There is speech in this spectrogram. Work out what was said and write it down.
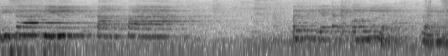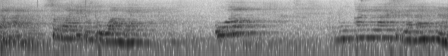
bisa hidup tanpa berkegiatan ekonomi nggak nggak bisa kan semuanya butuh uang ya uang bukanlah segalanya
